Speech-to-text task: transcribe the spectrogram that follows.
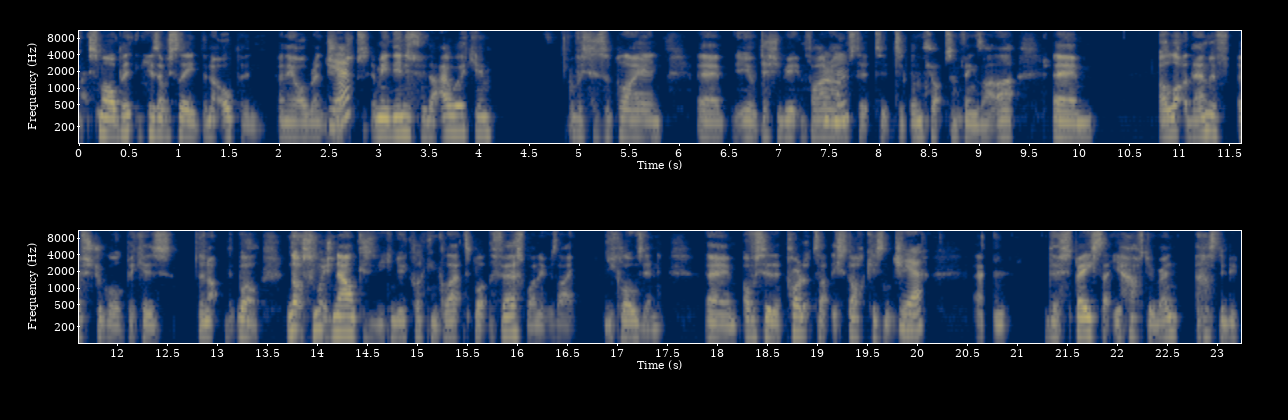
Like small bit because obviously they're not open and they all rent Yeah. shops. I mean the industry that I work in, obviously supplying um, you know, distributing firearms Mm-hmm. to, to, to gun shops and things like that. Um a lot of them have, have struggled because they're not well, not so much now because you can do click and collect, but the first one it was like you closing. Um obviously the product that they stock isn't cheap. Yeah. And the space that you have to rent has to be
